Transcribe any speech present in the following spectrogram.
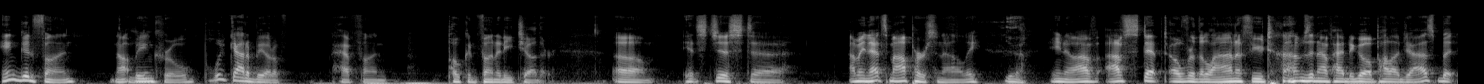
in good fun, not being Mm-hmm. cruel, but we've got to be able to have fun poking fun at each other. Um, it's just uh, I mean, that's my personality. yeah. You know, I've I've stepped over the line a few times and I've had to go apologize, but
